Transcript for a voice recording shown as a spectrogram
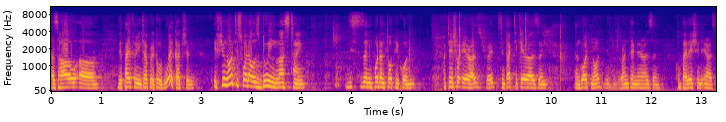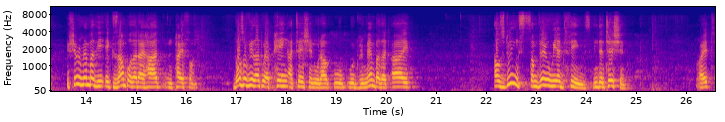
as how um, the Python interpreter would work actually. If you notice what I was doing last time, this is an important topic on potential errors, right? Syntactic errors and, and whatnot, runtime errors and compilation errors. If you remember the example that I had in Python, those of you that were paying attention would, have, would, would remember that I, I was doing some very weird things, indentation, right?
